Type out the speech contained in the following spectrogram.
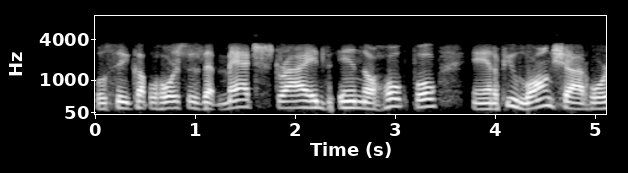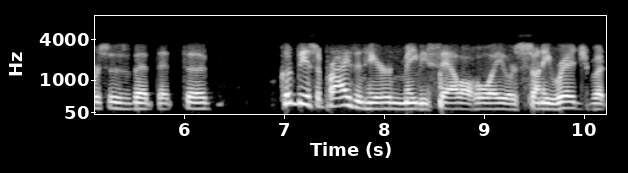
We'll see a couple horses that match strides in the hopeful and a few long shot horses that, that, uh, could be a surprise in here, maybe Salahoy or Sunny Ridge, but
